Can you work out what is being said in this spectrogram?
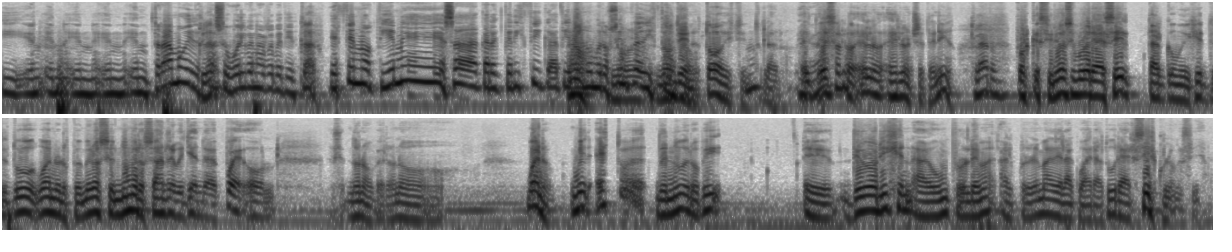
y en, tramos y después se vuelven a repetir. Este no tiene esa característica, tiene un número siempre distinto. No tiene, todo distinto, ¿Mm? claro. Eso es lo, es, lo, entretenido. Claro. Porque si no se pudiera decir, tal como dijiste tú, bueno, los primeros números se van repitiendo después. O, no, no, pero no. Bueno, mira, esto del número pi eh, dio origen a un problema, al problema de la cuadratura del círculo que se llama.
